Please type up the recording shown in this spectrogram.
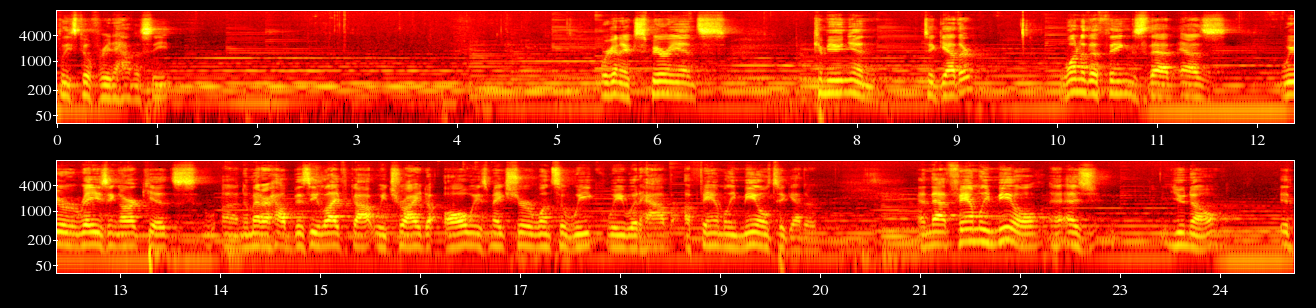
Please feel free to have a seat. We're going to experience communion together. One of the things that, as we were raising our kids, uh, no matter how busy life got, we tried to always make sure once a week we would have a family meal together. And that family meal, as you know, it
